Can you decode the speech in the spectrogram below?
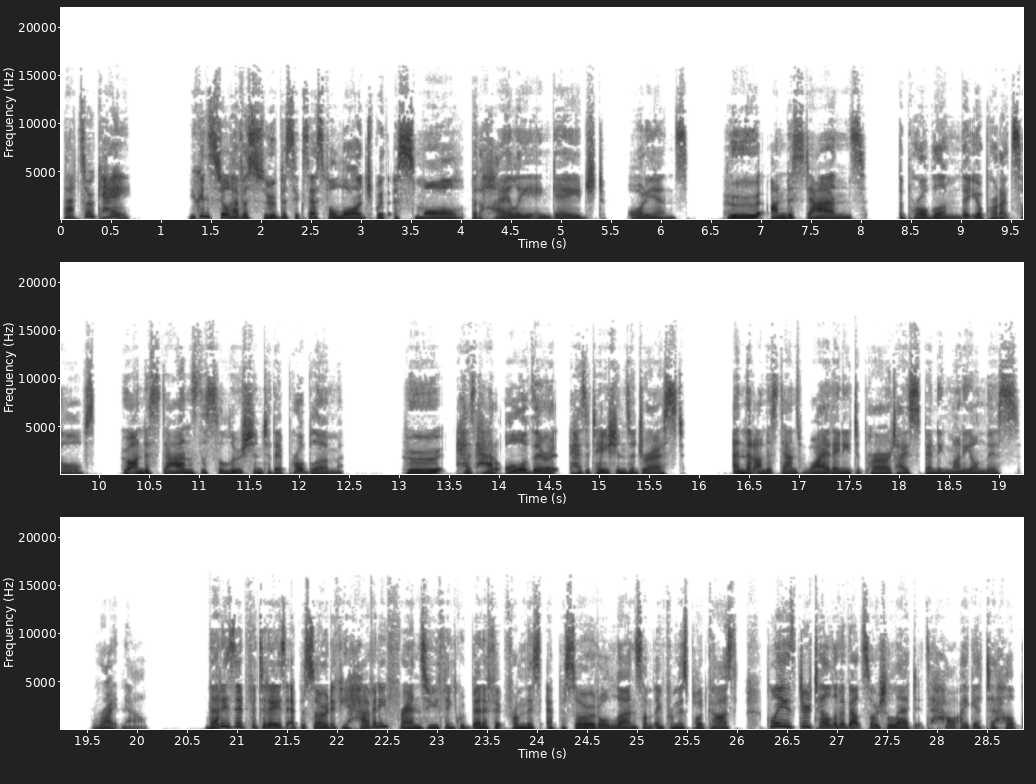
that's okay. You can still have a super successful launch with a small but highly engaged audience who understands the problem that your product solves, who understands the solution to their problem, who has had all of their hesitations addressed and that understands why they need to prioritize spending money on this right now. That is it for today's episode. If you have any friends who you think would benefit from this episode or learn something from this podcast, please do tell them about Socialette. It's how I get to help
